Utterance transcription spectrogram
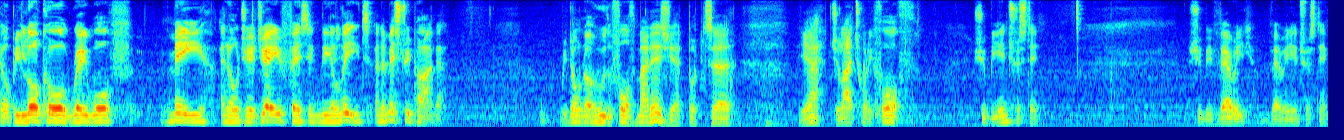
it'll be Loco, Ray Wolf, me, and OJJ facing the Elite and a mystery partner. We don't know who the fourth man is yet, but uh, yeah, July 24th. Should be interesting. Should be very, very interesting.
